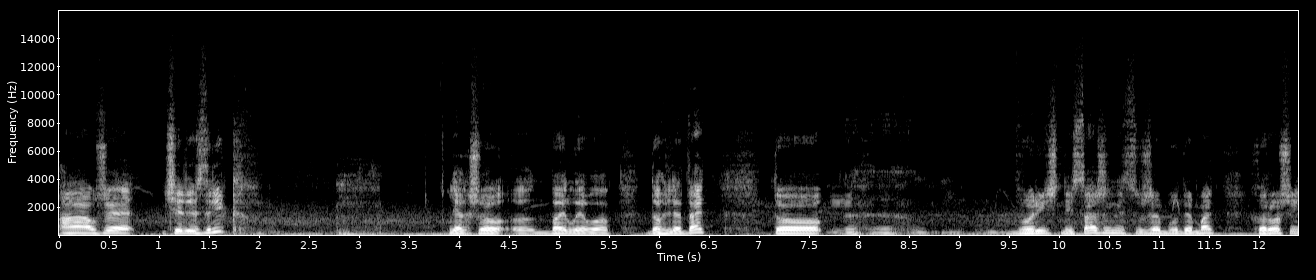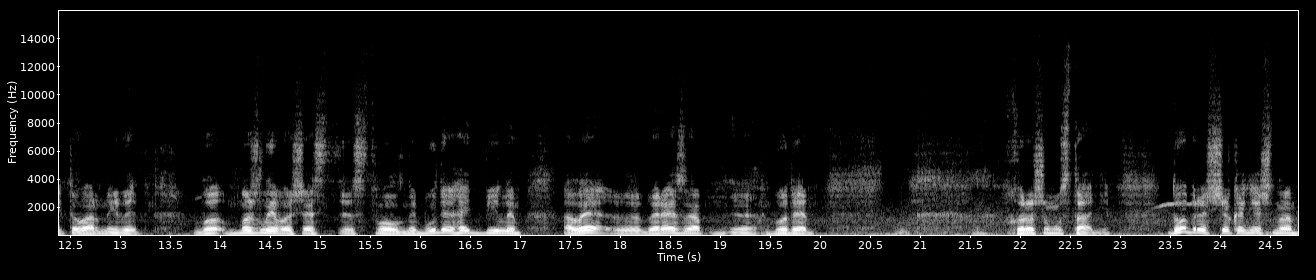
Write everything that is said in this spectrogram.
А вже через рік, якщо е, дбайливо доглядати, то е, дворічний саджанець вже буде мати хороший товарний вид. Можливо, ще ствол не буде геть білим, але е, береза е, буде в хорошому стані. Добре, що, звісно,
